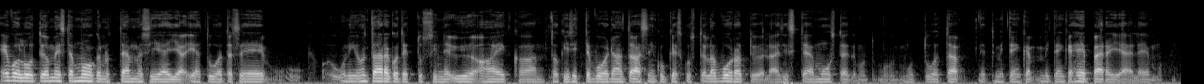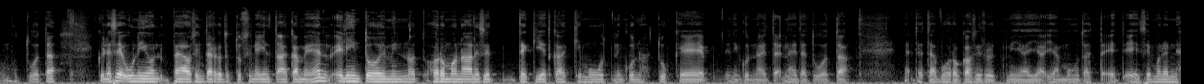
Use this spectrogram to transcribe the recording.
evoluutio on meistä muokannut tämmöisiä ja, ja tuota, se uni on tarkoitettu sinne yöaikaan. Toki sitten voidaan taas niin kuin keskustella vuorotyöläisistä ja muusta, mutta mut, mut, tuota, että mitenkä, mitenkä he pärjäilee, mutta mut, tuota, kyllä se uni on pääosin tarkoitettu sinne ilta-aikaan. Meidän elintoiminnot, hormonaaliset tekijät, kaikki muut niin kuin tukee niin kuin näitä, näitä tuota, tätä vuorokausirytmiä ja, ja muuta, että et, ei semmoinen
